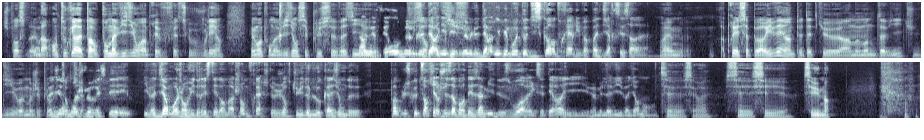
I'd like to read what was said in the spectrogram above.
Je pense, Bah, bah, en tout cas, par- pour ma vision, après vous faites ce que vous voulez, hein. mais moi pour ma vision, c'est plus, euh, vas-y, Non, mais euh, frérot, même le, dernier des, même le dernier des motos Discord, frère, il va pas te dire que c'est ça. hein. ouais, mais après ça peut arriver, hein. peut-être qu'à un moment de ta vie, tu te dis, ouais, moi j'ai plus envie de moi je veux rester. Il va dire, moi j'ai envie de rester dans ma chambre, frère. Je te jure, tu lui donnes l'occasion de. Pas plus que de sortir, juste d'avoir des amis, de se voir, etc. Il... Jamais de la vie, il va dire non. C'est vrai, c'est c'est c'est humain.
